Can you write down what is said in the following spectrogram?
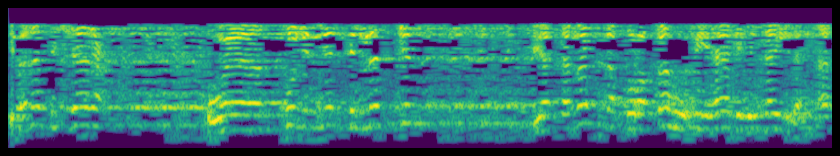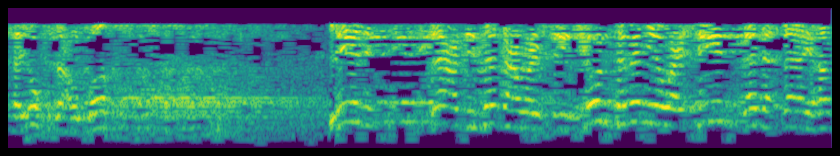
يبقى في الشارع وكل الليل في المسجد يتملق ربه في هذه الليلة أفيخدع الله؟ ليلة بعد 27 يوم 28 بدأ بقى يهم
